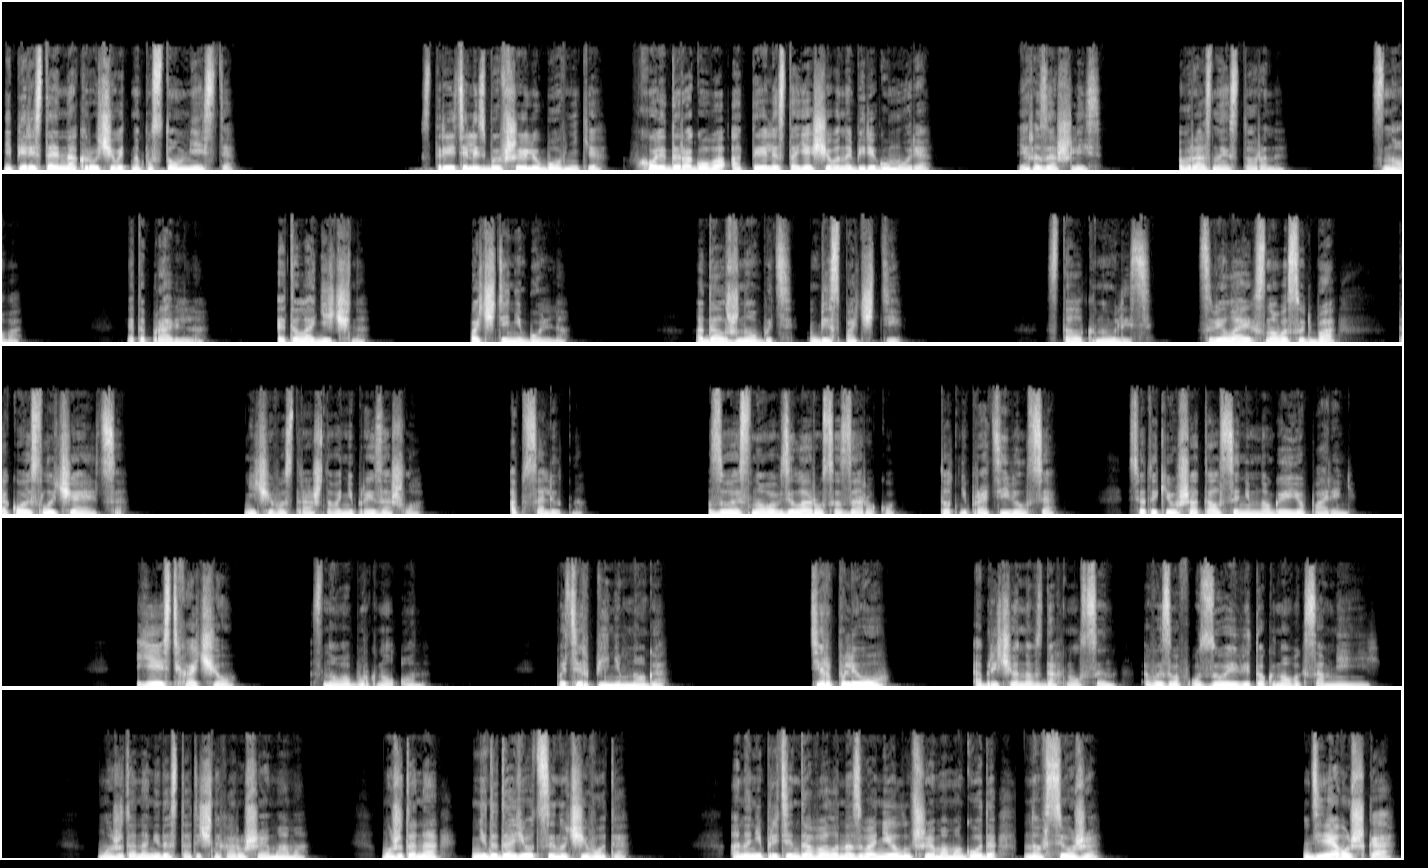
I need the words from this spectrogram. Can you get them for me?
и перестань накручивать на пустом месте. Встретились бывшие любовники в холле дорогого отеля, стоящего на берегу моря и разошлись в разные стороны. Снова. Это правильно. Это логично. Почти не больно. А должно быть без почти. Столкнулись. Свела их снова судьба. Такое случается. Ничего страшного не произошло. Абсолютно. Зоя снова взяла Руса за руку, тот не противился — все таки ушатался немного ее парень. «Есть хочу», — снова буркнул он. «Потерпи немного». «Терплю», — обреченно вздохнул сын, вызвав у Зои виток новых сомнений. «Может, она недостаточно хорошая мама? Может, она не додает сыну чего-то?» Она не претендовала на звание «лучшая мама года», но все же «Девушка!»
